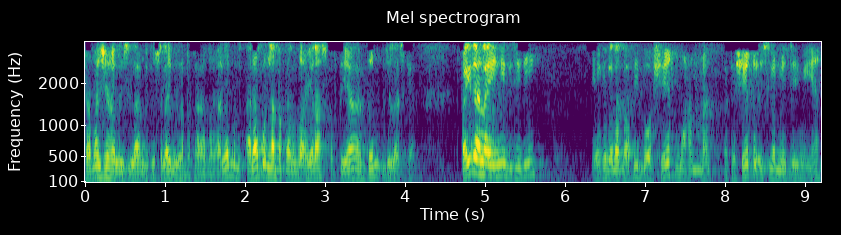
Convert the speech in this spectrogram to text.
sama Syekhul Islam itu selain dalam perkara zahir. Adapun dalam perkara zahirah seperti yang antum jelaskan. Faidah lainnya di sini ya kita dapati bahwa Syekh Muhammad atau Syekhul Islam Ibnu Taimiyah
